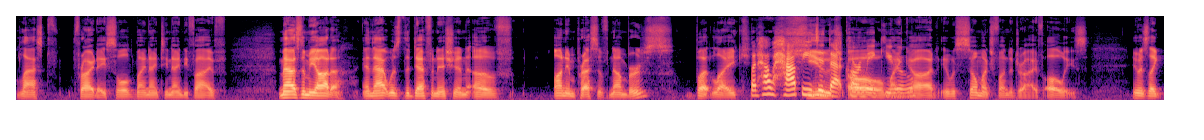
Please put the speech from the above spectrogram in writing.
last Friday sold my 1995 Mazda Miata, and that was the definition of unimpressive numbers, but like. but how happy did that car oh make you? Oh my god, it was so much fun to drive. Always, it was like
